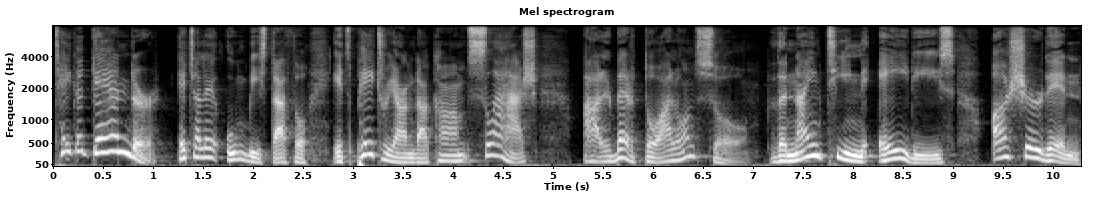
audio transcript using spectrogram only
Take a gander. Échale un vistazo. It's patreon.com slash Alberto Alonso. The 1980s ushered in,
